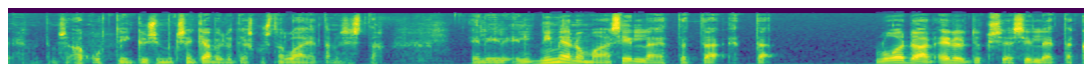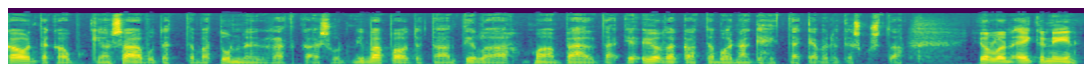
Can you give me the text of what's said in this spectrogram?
äh, akuuttiin kysymykseen kävelykeskustan laajentamisesta. Eli, eli nimenomaan sillä, että, että, että luodaan edellytyksiä sille, että kaupunki on saavutettava tunneliratkaisu, niin vapautetaan tilaa maan päältä, jota kautta voidaan kehittää kävelykeskustaa. Jolloin, eikö niin,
